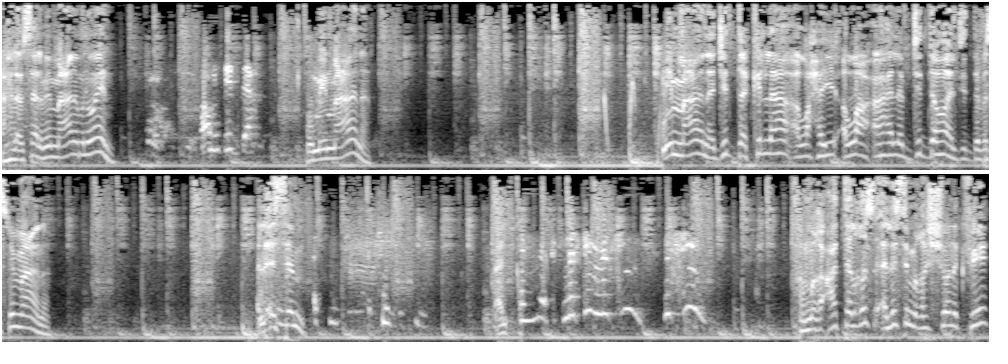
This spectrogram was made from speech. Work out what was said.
أهلا وسهلا مين معانا من وين؟ من جدة ومين معانا؟ مين معانا؟ جدة كلها الله حي الله أهلا بجدة وأهل جدة بس مين معانا؟ الاسم ال- نسيم نسيم نسيم هم حتى الغس... الاسم يغشونك فيه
